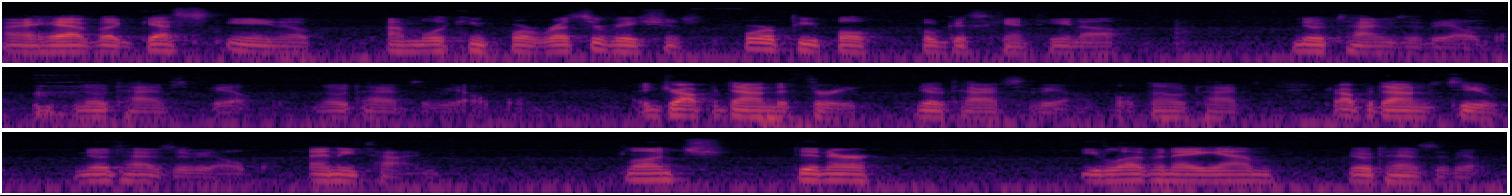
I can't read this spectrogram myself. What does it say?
I have a guest. You know, I'm looking for reservations for four people. Oga's Cantina. No times available. No times available. No times available. I drop it down to three. No times available. No times. Drop it down to two. No times available. Anytime. Lunch, dinner, 11 a.m. No times available.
